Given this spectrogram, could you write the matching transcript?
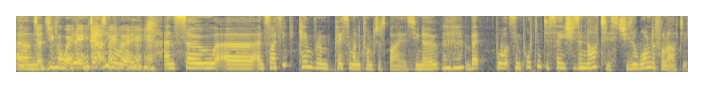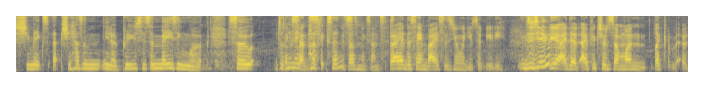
Um, Judging away. judging away. And so, uh, and so I think it came from a place of unconscious bias, you know. Mm-hmm. But but what's important to say, she's an artist. She's a wonderful artist. She makes, uh, she has, a, you know, produces amazing work. So doesn't Makes it make sense. perfect sense? It does make sense. But I had the same bias as you when you said beauty. Did you? Yeah, I did. I pictured someone like uh,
